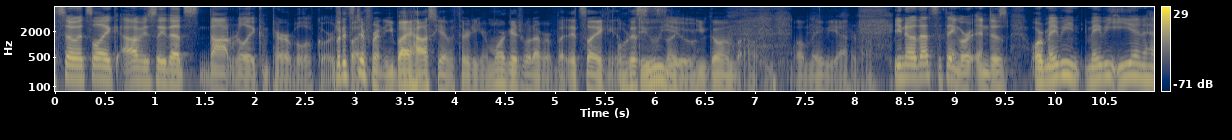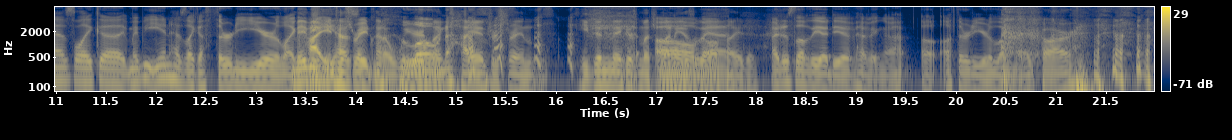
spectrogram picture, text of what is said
so it's like obviously that's not really comparable, of course. But it's different. You buy a house, you have a 30 year mortgage, whatever. But it's like, Or this do is like you? you go and buy, well, maybe, I don't know. You know, that's the thing. Or and does or maybe maybe Ian has like a maybe Ian has like a thirty year like maybe high interest rate kind of weird, loan. like high interest rate. He didn't make as much money oh, as we man. all thought he did. I just love the idea of having a a thirty year loan on a car.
